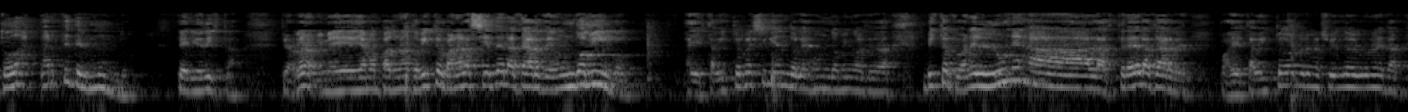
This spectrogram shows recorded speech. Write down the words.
todas partes del mundo. Periodistas. Pero claro, a mí me llaman patronato, Víctor, van a las 7 de la tarde, un domingo. Ahí está Víctor recibiéndoles un domingo a las 7 de la tarde. Víctor, que van el lunes a las 3 de la tarde. Pues ahí está Víctor recibiendo el lunes de tarde.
